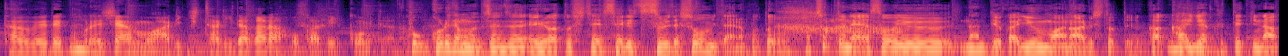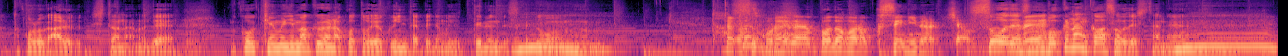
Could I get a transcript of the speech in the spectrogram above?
た上で、これじゃあもうありきたりだから他でいこうみたいな。ここれでも全然映画として成立するでしょうみたいなこと。を、ちょっとね、そういう、なんていうかユーモアのある人というか、解約的なところがある人なので、こう煙に巻くようなことをよくインタビューでも言ってるんですけど、うん。だからこれがやっぱだから癖になっちゃう、ね、そうですね。僕なんかはそうでしたね。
